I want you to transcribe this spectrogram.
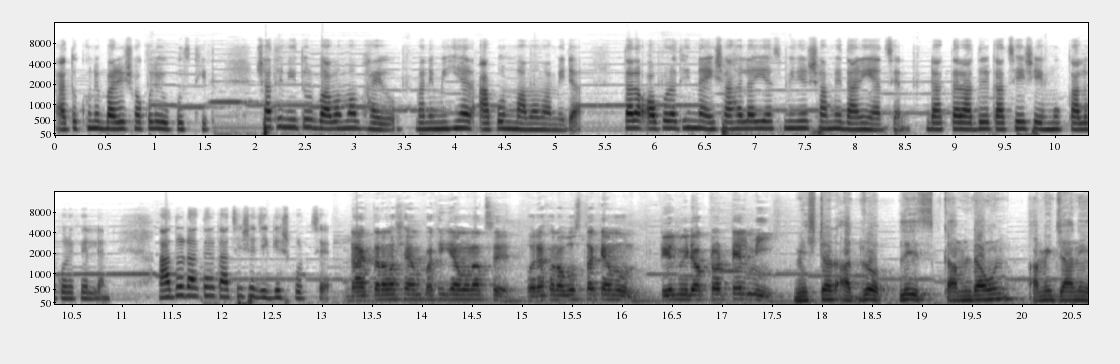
এতক্ষণে বাড়ির সকলে উপস্থিত। সাথে নিতুর বাবা মা ভাইও মানে মিহিয়ার আপন মামা মামিরা তারা অপরাধীর নাই শাহালা ইয়াসমিনের সামনে দাঁড়িয়ে আছেন। ডাক্তার আদ্রের কাছে এসে মুখ কালো করে ফেললেন। আদ্র ডাক্তারের কাছে এসে জিজ্ঞেস করছে। ডাক্তার আমার শ্যাম পাখি কেমন আছে? ওর এখন অবস্থা কেমন? Tell me doctor tell me mister Adra please come down আমি জানি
